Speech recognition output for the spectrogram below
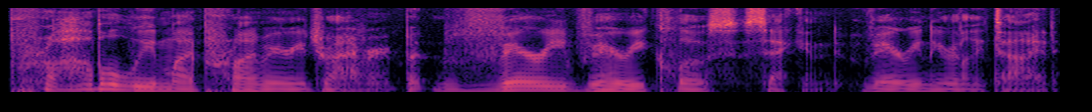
probably my primary driver, but very, very close second, very nearly tied,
